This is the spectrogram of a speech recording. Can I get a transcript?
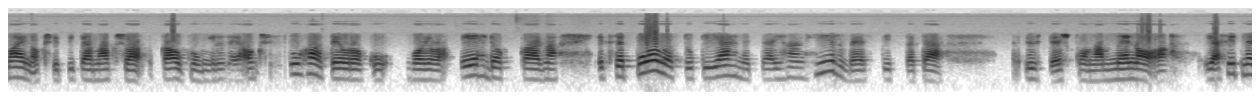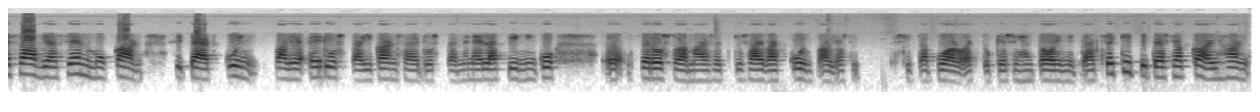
mainoksi pitää maksaa kaupungille. Ja onko se 1000 euroa, kun voi olla ehdokkaana. Että se puoluetuki jähmettää ihan hirveästi tätä yhteiskunnan menoa. Ja sitten ne saa vielä sen mukaan sitä, että kuinka paljon edustajia, kansanedustajia menee läpi, niin kuin perussuomalaisetkin sai vaikka kuinka paljon sit, sitä puoluetukea siihen toimintaan. Et sekin pitäisi jakaa ihan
